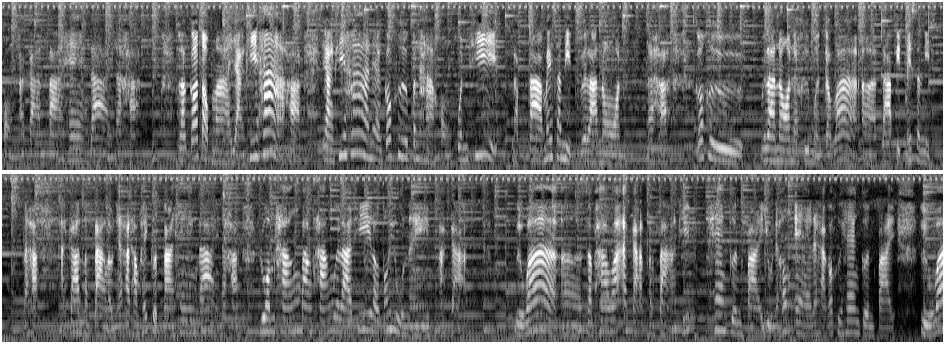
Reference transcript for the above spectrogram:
ของอาการตาแห้งได้นะคะแล้วก็ต่อมาอย่างที่ 5 ค่ะ อย่างที่5เนี่ยก็คือปัญหาของคนที่หลับตาไม่สนิทเวลานอน นะคะ ก็คือเวลานอนเนี่ยคือเหมือนกับว่าตาปิดไม่สนิทนะคะ อาการต่างๆเหล่านี้ค่ะทำให้เกิดตาแห้งได้นะคะ รวมทั้งบางครั้งเวลาที่เราต้องอยู่ในอากาศ หรือว่าสภาวะอากาศต่างๆ ที่แห้งเกินไปอยู่ในห้องแอร์นะคะก็คือแห้งเกินไป หรือว่า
